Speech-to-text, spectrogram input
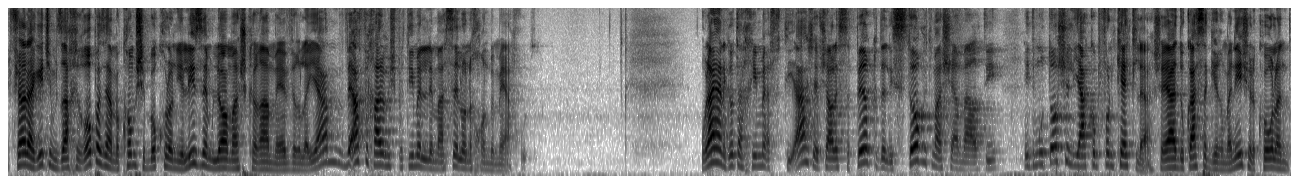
אפשר להגיד שמזרח אירופה זה המקום שבו קולוניאליזם לא ממש קרה מעבר לים, ואף אחד מהמשפטים האלה למעשה לא נכון ב-100%. אולי האנקדוטה הכי מפתיעה שאפשר לספר כדי לסתור את מה שאמרתי, היא דמותו של יעקב פון קטלה, שהיה הדוכס הגרמני של קורלנד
